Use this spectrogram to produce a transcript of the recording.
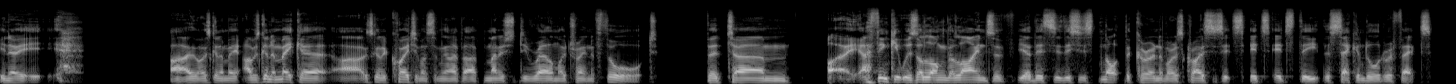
you know, it, I was going to make, I was going to make a, I was going to quote him on something. I've, I've managed to derail my train of thought, but um, I, I think it was along the lines of, yeah, this is this is not the coronavirus crisis. It's it's it's the the second order effects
